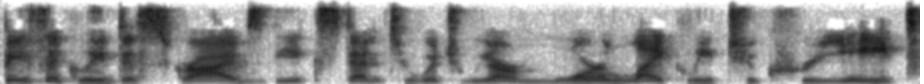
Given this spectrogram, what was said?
basically describes the extent to which we are more likely to create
